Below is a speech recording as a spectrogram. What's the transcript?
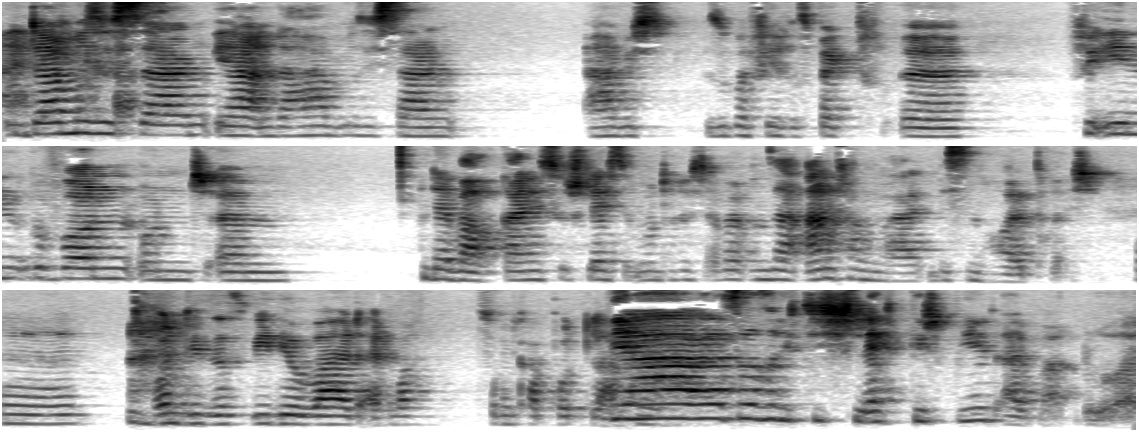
Und da muss ich Krass. sagen, ja, und da muss ich sagen, habe ich super viel Respekt äh, für ihn gewonnen und ähm, der war auch gar nicht so schlecht im Unterricht, aber unser Anfang war halt ein bisschen holprig. Mhm. Und dieses Video war halt einfach zum Kaputtlachen. Ja, das war so richtig schlecht gespielt einfach nur.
